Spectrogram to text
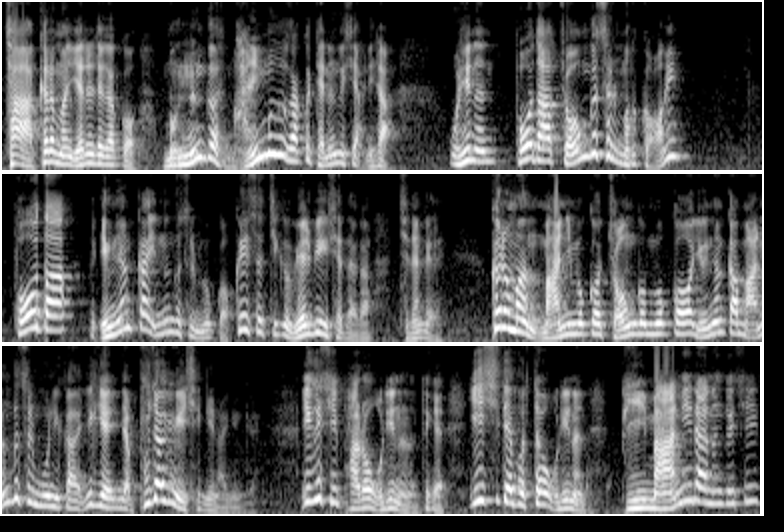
자, 그러면 예를 들어 갖고 먹는 것 많이 먹어 갖고 되는 것이 아니라 우리는 보다 좋은 것을 먹고 보다 영양가 있는 것을 먹고 그래서 지금 웰빙 세대가 지낸 거예요. 그러면 많이 먹고 좋은 거 먹고 영양가 많은 것을 먹으니까 이게 이제 부작용이 생기는 거예요. 이것이 바로 우리는 어떻게 이 시대부터 우리는 비만이라는 것이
